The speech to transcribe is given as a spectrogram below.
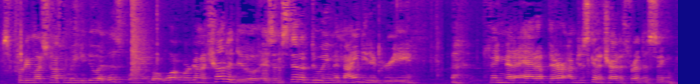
it's pretty much nothing we can do at this point, but what we're gonna try to do is instead of doing the 90 degree thing that I had up there, I'm just gonna try to thread this thing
